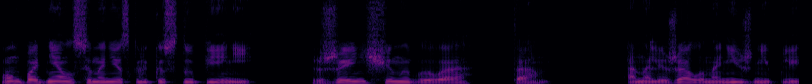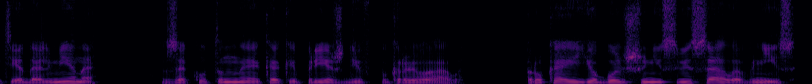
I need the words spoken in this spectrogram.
он поднялся на несколько ступеней. Женщина была там. Она лежала на нижней плите дольмена, закутанная, как и прежде, в покрывало. Рука ее больше не свисала вниз,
